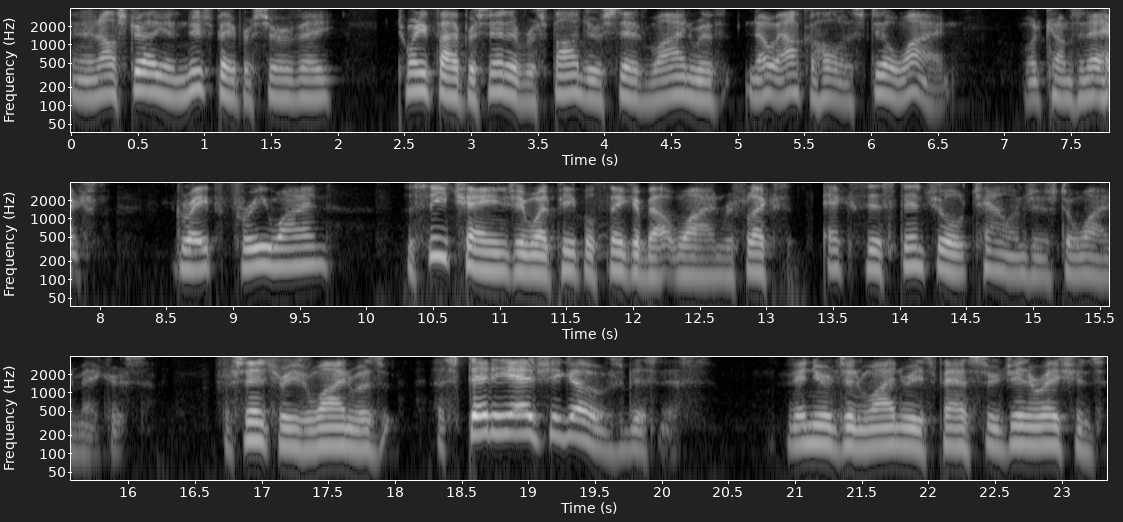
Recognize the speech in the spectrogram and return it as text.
In an Australian newspaper survey, 25% of responders said wine with no alcohol is still wine. What comes next? Grape free wine? The sea change in what people think about wine reflects existential challenges to winemakers. For centuries, wine was a steady as she goes business. Vineyards and wineries pass through generations,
